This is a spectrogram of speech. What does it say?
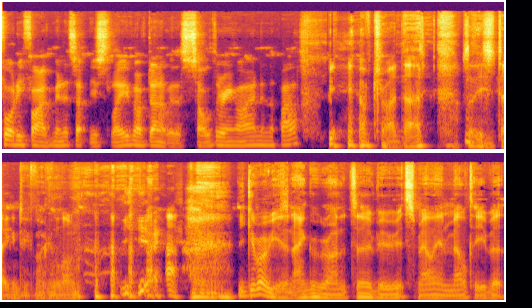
forty five minutes up your sleeve. I've done it with a soldering iron in the past. Yeah, I've tried that. So this is taking too fucking long. Yeah. you could probably use an angle grinder too. Be a bit smelly and melty, but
